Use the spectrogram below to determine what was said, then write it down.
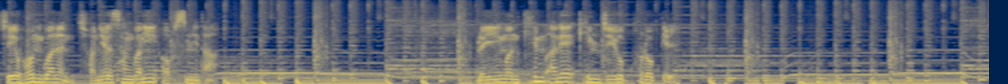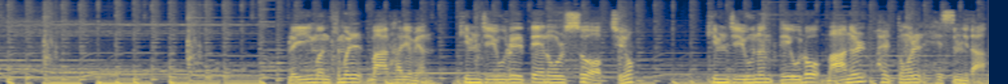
재혼과는 전혀 상관이 없습니다. 레이먼 킴 아내 김지우 프로필 레이먼 김을 말하려면 김지우를 빼놓을 수 없지요. 김지우는 배우로 많은 활동을 했습니다.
